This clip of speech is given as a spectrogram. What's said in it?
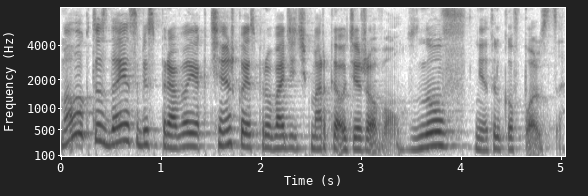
Mało kto zdaje sobie sprawę, jak ciężko jest prowadzić markę odzieżową. Znów nie tylko w Polsce.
